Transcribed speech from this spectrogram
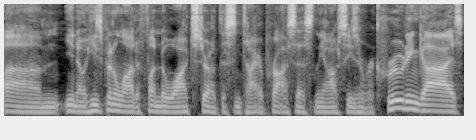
Um, you know, he's been a lot of fun to watch throughout this entire process in the offseason, recruiting guys.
